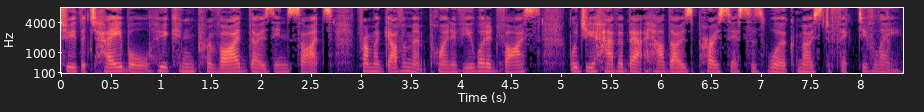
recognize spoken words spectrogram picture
to the table who can provide those insights from a government point of view? What advice would you have about how those processes work most effectively?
